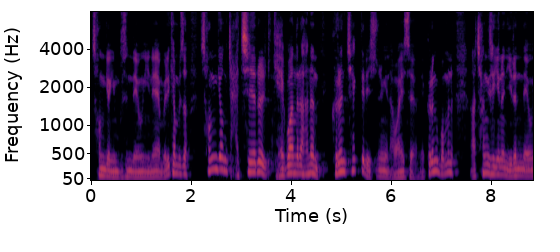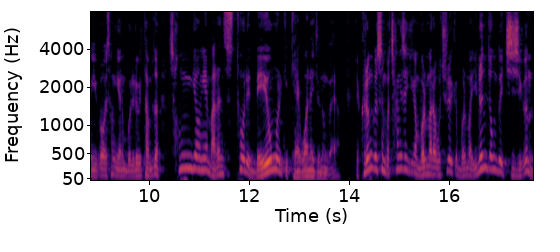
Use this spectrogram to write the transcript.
성경이 무슨 내용이네 뭐 이렇게 하면서 성경 자체를 개관을 하는 그런 책들이 시중에 나와 있어요. 네, 그런 거 보면 아, 창세기는 이런 내용이고 성경은 뭐 이렇게 하면서 성경에 말한 스토리 내용을 이렇게 개관해 주는 거예요. 네, 그런 것은 뭐 창세기가 뭘 말하고 출애굽기가 뭘 말, 이런 정도의 지식은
